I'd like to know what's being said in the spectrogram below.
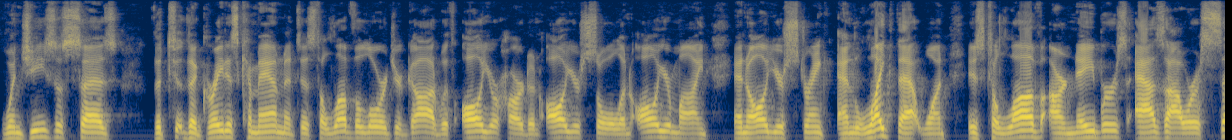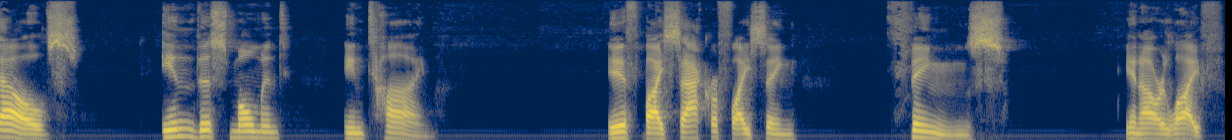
When Jesus says, the, t- the greatest commandment is to love the Lord your God with all your heart and all your soul and all your mind and all your strength. And like that one is to love our neighbors as ourselves in this moment in time. If by sacrificing things in our life,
